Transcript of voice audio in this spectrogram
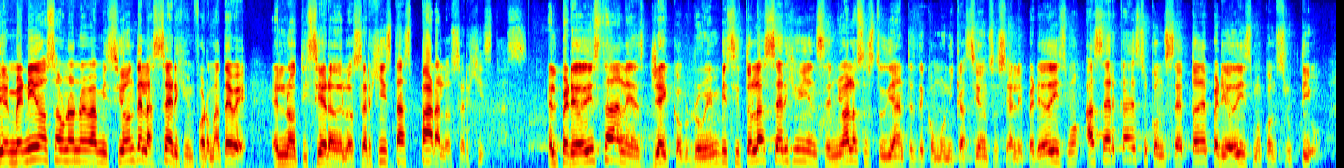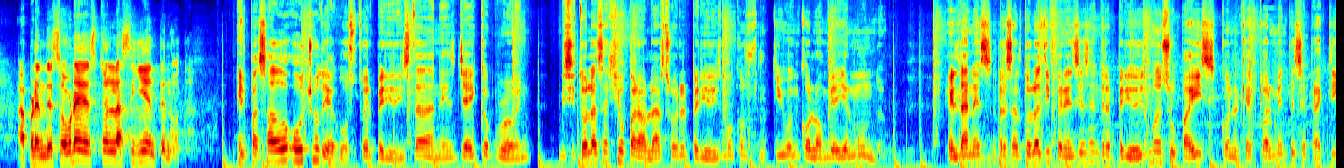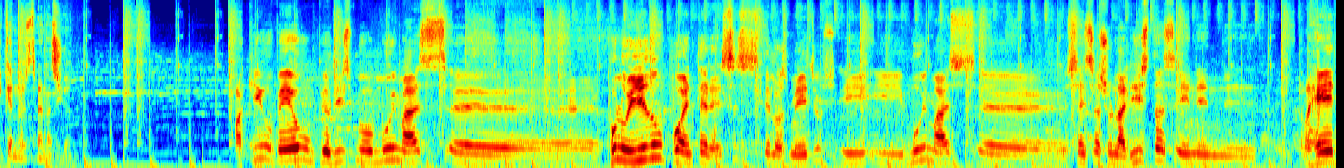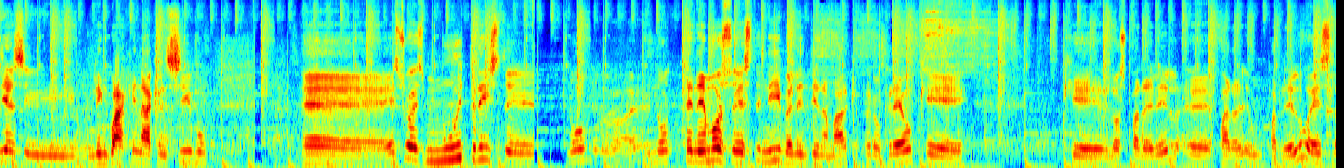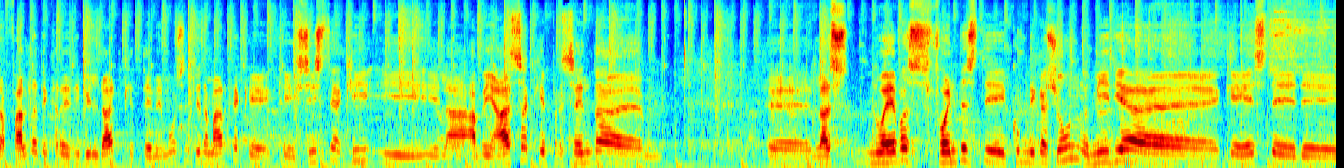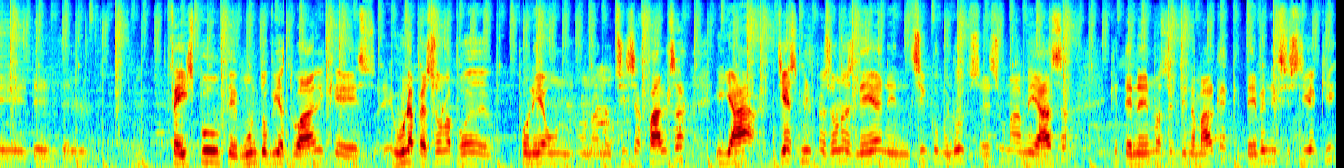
Bienvenidos a una nueva misión de la Sergio Informa TV, el noticiero de los sergistas para los sergistas. El periodista danés Jacob Rubin visitó la Sergio y enseñó a los estudiantes de Comunicación Social y Periodismo acerca de su concepto de periodismo constructivo. Aprende sobre esto en la siguiente nota. El pasado 8 de agosto, el periodista danés Jacob Rubin visitó la Sergio para hablar sobre el periodismo constructivo en Colombia y el mundo. El danés resaltó las diferencias entre el periodismo de su país con el que actualmente se practica en nuestra nación. Aqui eu vejo um periodismo muito mais eh, poluído por interesses dos meios e, e muito mais eh, sensacionalistas em, em, tragédias e linguagem agressivo. Eh, isso é muito triste. Não, não temos este nível em Dinamarca, mas creio que que los eh, un paralelo es la falta de credibilidad que tenemos en Dinamarca, que, existe aquí y, la amenaza que presenta eh, eh, las nuevas fuentes de comunicación, media eh, que es de, de, de, Facebook, del mundo virtual, que es, una persona puede poner un, una noticia falsa y ya 10.000 personas leen en 5 minutos. Es una amenaza que tenemos en Dinamarca, que deben existir aquí.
